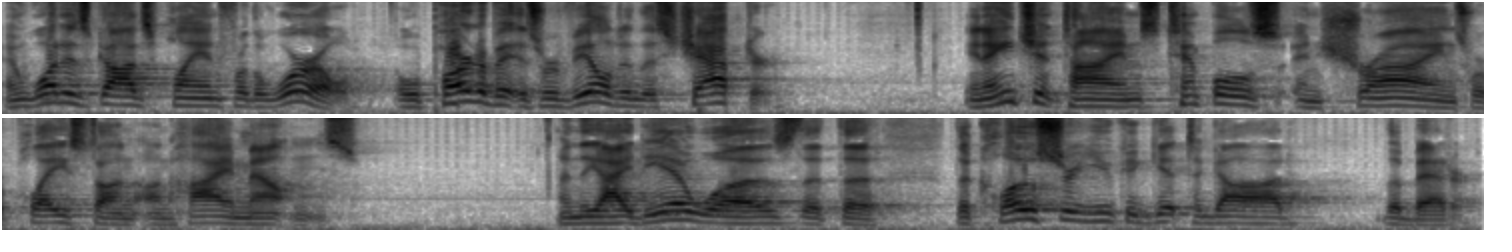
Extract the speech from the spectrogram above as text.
And what is God's plan for the world? Well, part of it is revealed in this chapter. In ancient times, temples and shrines were placed on, on high mountains. And the idea was that the, the closer you could get to God, the better.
